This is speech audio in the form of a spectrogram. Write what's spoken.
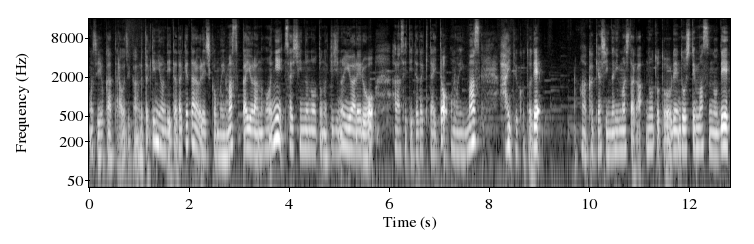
もしよかったらお時間ある時に読んでいただけたら嬉しく思います。概要欄の方に最新のノートの記事の URL を貼らせていただきたいと思います。はいということでまあ、駆け足になりましたがノートと連動してますので、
